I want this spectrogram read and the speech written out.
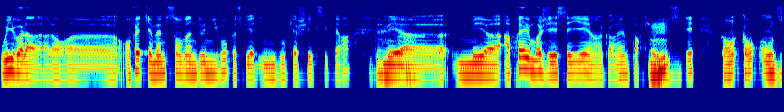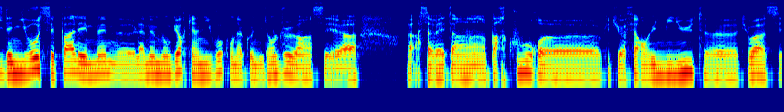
Oui, voilà. Alors, euh, en fait, il y a même 122 niveaux parce qu'il y a des niveaux cachés, etc. Mais, euh, mais euh, après, moi, j'ai essayé hein, quand même par curiosité. Quand, quand on dit des niveaux, c'est pas les mêmes, euh, la même longueur qu'un niveau qu'on a connu dans le jeu. Hein. C'est, euh, ah, ça va être un parcours euh, que tu vas faire en une minute. euh, tu vois, Ils c'est.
